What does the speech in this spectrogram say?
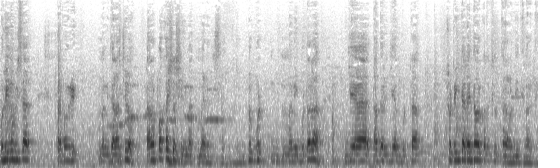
পোলিং অফিসার এবং মানে যারা ছিল তারা প্রকাশ্য সিল মা- মেরে দিচ্ছে মানে ভোটাররা যে তাদের যে ভোটটা সঠিক জায়গায় দেওয়ার কথা ছিল তারা দিতে পারে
